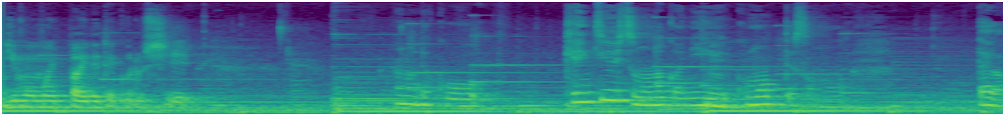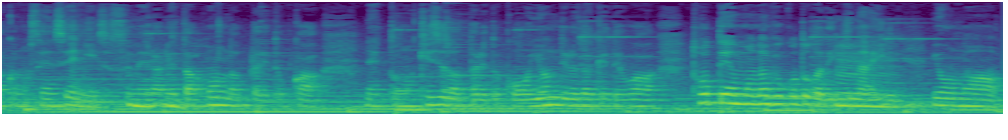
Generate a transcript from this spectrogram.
疑問もいっぱい出てくるし。なのでこう研究室の中にこもってその、大学の先生に勧められた本だったりとか、ネットの記事だったりとかを読んでるだけでは到底学ぶことができないような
